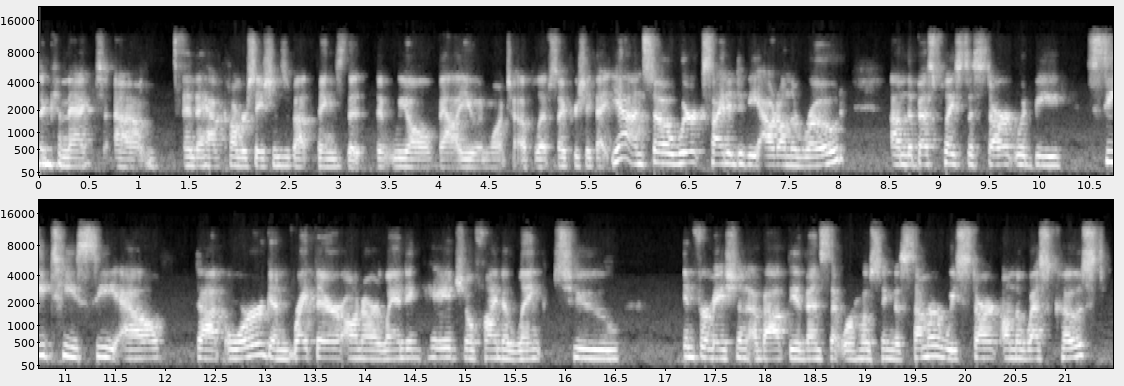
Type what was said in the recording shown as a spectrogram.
to connect um, and to have conversations about things that that we all value and want to uplift. So I appreciate that. Yeah, and so we're excited to be out on the road. Um, the best place to start would be ctcl.org, and right there on our landing page, you'll find a link to information about the events that we're hosting this summer. We start on the West Coast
